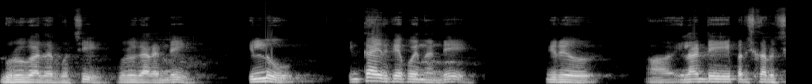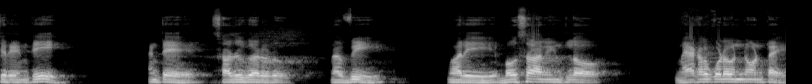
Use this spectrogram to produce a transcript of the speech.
గురువుగారి దగ్గరకు వచ్చి గురువుగారండి ఇల్లు ఇంకా ఇరికైపోయిందండి. మీరు ఇలాంటి పరిష్కారం వచ్చారేంటి అంటే సాధుగారుడు నవ్వి మరి బహుశా మీ ఇంట్లో మేకలు కూడా ఉండి ఉంటాయి.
